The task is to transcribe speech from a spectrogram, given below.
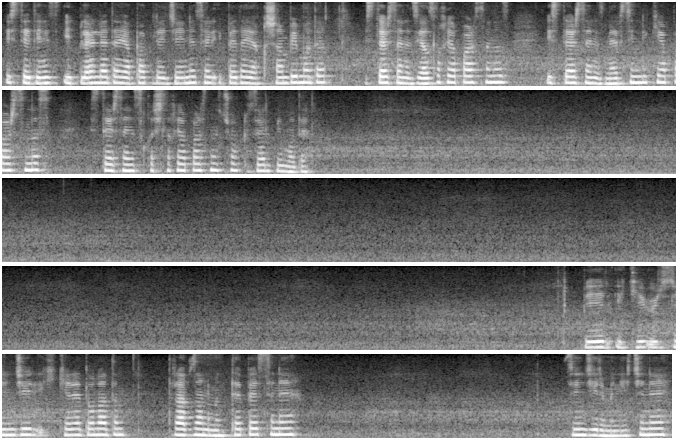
İstediğiniz iplerle de yapabileceğiniz her ipe de yakışan bir model. İsterseniz yazlık yaparsınız isterseniz mevsimlik yaparsınız İsterseniz kışlık yaparsınız. Çok güzel bir model. Bir, iki, üç zincir iki kere doladım. Trabzanımın tepesine zincirimin içine.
